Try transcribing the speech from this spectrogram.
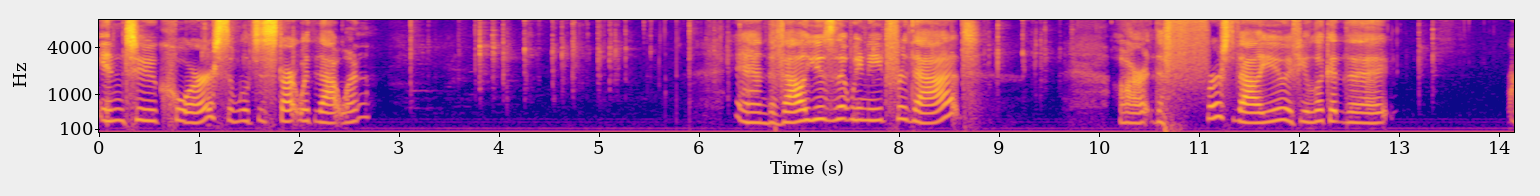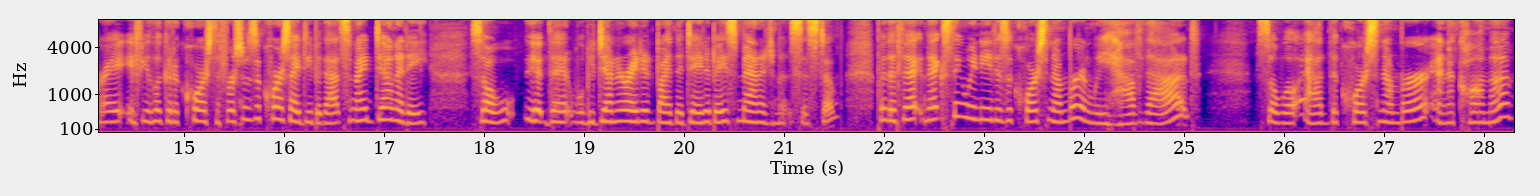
into course. And we'll just start with that one. And the values that we need for that are the first value, if you look at the right? If you look at a course, the first one is a course ID, but that's an identity. So it, that will be generated by the database management system. But the th next thing we need is a course number, and we have that. So we'll add the course number and a comma.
